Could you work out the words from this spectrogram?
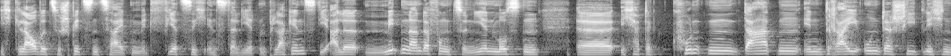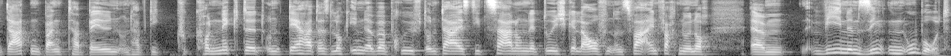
Ich glaube zu Spitzenzeiten mit 40 installierten Plugins, die alle miteinander funktionieren mussten. Äh, ich hatte Kundendaten in drei unterschiedlichen Datenbanktabellen und habe die connected und der hat das Login überprüft und da ist die Zahlung nicht durchgelaufen und es war einfach nur noch ähm, wie in einem sinkenden U-Boot.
